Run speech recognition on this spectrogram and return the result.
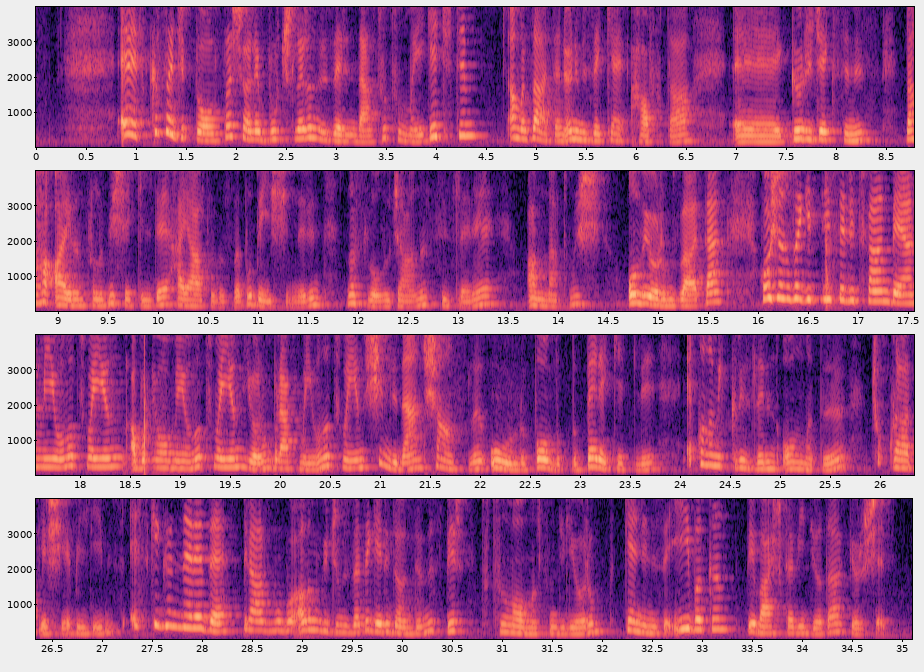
Evet kısacık da olsa şöyle burçların üzerinden tutulmayı geçtim. Ama zaten önümüzdeki hafta e, göreceksiniz daha ayrıntılı bir şekilde hayatınızda bu değişimlerin nasıl olacağını sizlere anlatmış oluyorum zaten. Hoşunuza gittiyse lütfen beğenmeyi unutmayın, abone olmayı unutmayın, yorum bırakmayı unutmayın. Şimdiden şanslı, uğurlu, bolluklu, bereketli, ekonomik krizlerin olmadığı, çok rahat yaşayabildiğimiz, eski günlere de biraz bu, bu alım gücümüze de geri döndüğümüz bir tutulma olmasını diliyorum. Kendinize iyi bakın. Bir başka videoda görüşelim.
